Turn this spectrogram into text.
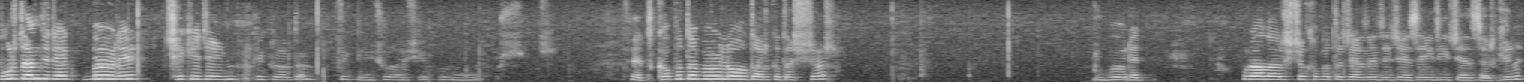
Buradan direkt böyle çekeceğim tekrardan. Bekleyin şuraya şey yapalım. Evet kapı da böyle oldu arkadaşlar. böyle buralar işte kapatacağız edeceğiz eğleyeceğiz derken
